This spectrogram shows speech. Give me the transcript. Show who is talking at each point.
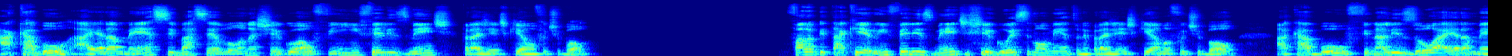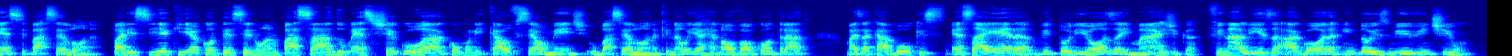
Speaker 1: Acabou, a era Messi Barcelona chegou ao fim, infelizmente, para a gente que ama futebol. Fala Pitaqueiro, infelizmente chegou esse momento, né, para a gente que ama futebol. Acabou, finalizou a era Messi Barcelona. Parecia que ia acontecer no ano passado, o Messi chegou a comunicar oficialmente o Barcelona que não ia renovar o contrato, mas acabou que essa era vitoriosa e mágica finaliza agora em 2021.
